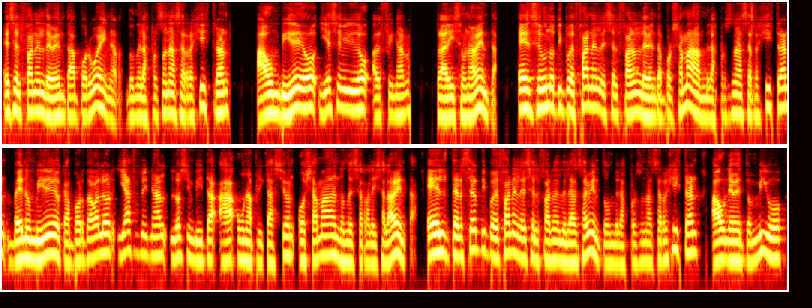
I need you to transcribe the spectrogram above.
es el funnel de venta por webinar, donde las personas se registran a un video y ese video al final realiza una venta. El segundo tipo de funnel es el funnel de venta por llamada, donde las personas se registran, ven un video que aporta valor y al final los invita a una aplicación o llamada en donde se realiza la venta. El tercer tipo de funnel es el funnel de lanzamiento, donde las personas se registran a un evento en vivo,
